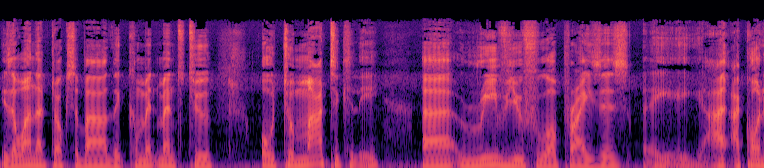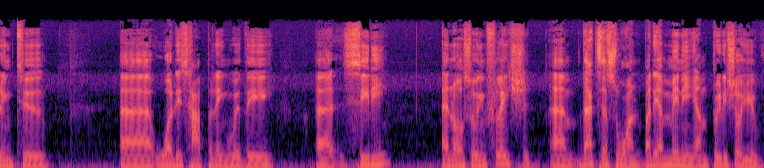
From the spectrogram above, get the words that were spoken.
is the one that talks about the commitment to automatically uh, review fuel prices uh, according to uh, what is happening with the uh, cedi and also inflation. Um, that's just one, but there are many. I'm pretty sure you've,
